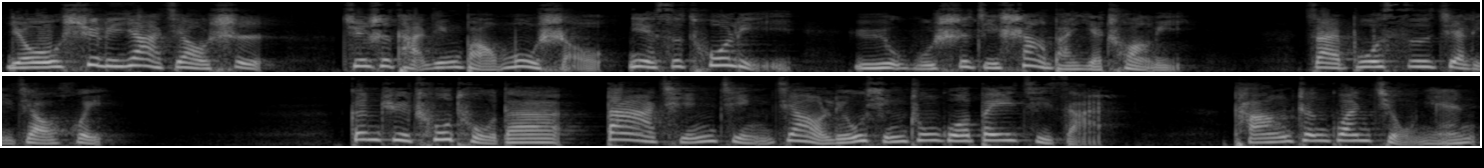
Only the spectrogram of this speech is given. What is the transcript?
由叙利亚教士。君士坦丁堡牧首聂斯托里于五世纪上半叶创立，在波斯建立教会。根据出土的大秦景教流行中国碑记载，唐贞观九年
